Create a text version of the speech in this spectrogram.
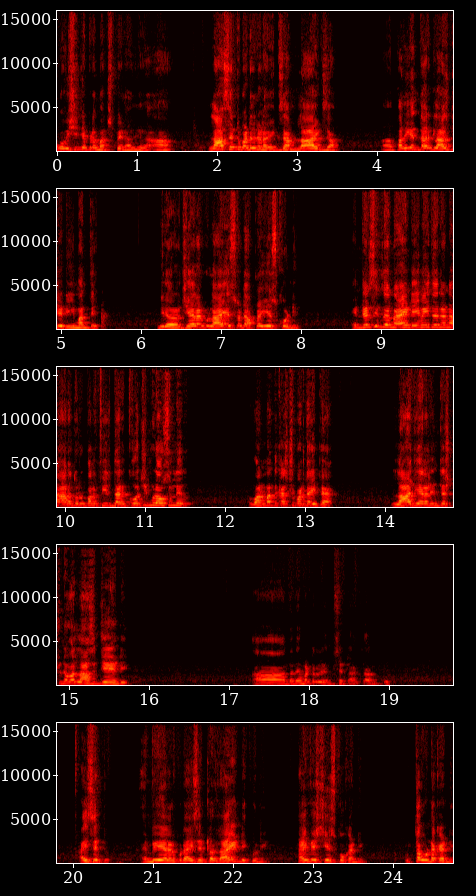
ఒక విషయం చెప్పడం మర్చిపోయినా అది కదా. లాస్ట్ సెట్ పడింది నాకు ఎగ్జామ్ లా ఎగ్జామ్ పదిహేను తారీఖు లాస్ట్ డేట్ ఈ మంతే మీరు ఎవరైనా చేయాలనుకుంటే లా చేసుకుంటే అప్లై చేసుకోండి. ఎంట్రన్స్ ఎగ్జామ్ రాయండి. ఏమైతుందన్న ఆరు వందల రూపాయలు ఫీజు దానికి కోచింగ్ కూడా అవసరం లేదు. వన్ మంత్ కష్టపడితే అయిపోయా. లా చేయాలని ఇంట్రెస్ట్ ఉన్న వాళ్ళు లాస్ట్ చేయండి. దాని ఏమంటారు? ఎంసెట్ కాదు. ఐసెట్ ఎంబీఏ కూడా ఐసెట్లో రాయండి కొన్ని. టైం వేస్ట్ చేసుకోకండి. ఉత్తగా ఉండకండి.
